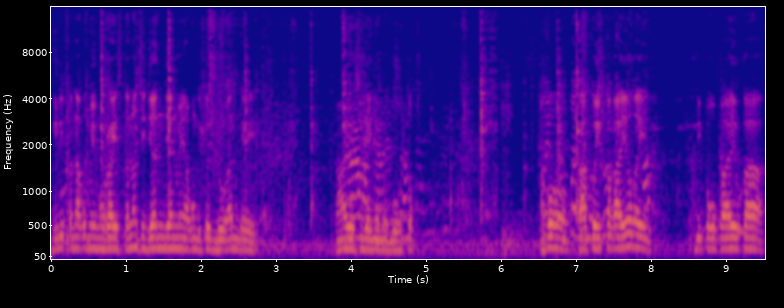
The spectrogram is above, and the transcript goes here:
dili pa na ako memorize tanon si Jan Jan may akong gitudluan kay Maayo si Jan Jan nagutok. Ako kapoy pa kayo kay di pa ko kayo ka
